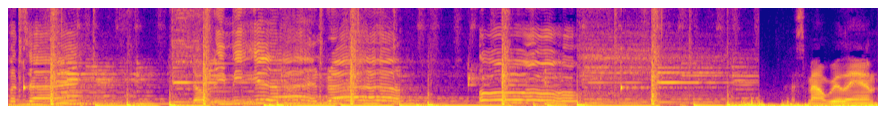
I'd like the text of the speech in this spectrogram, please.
Appetite. Don't leave me here and dry. Oh. That's Mount William,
